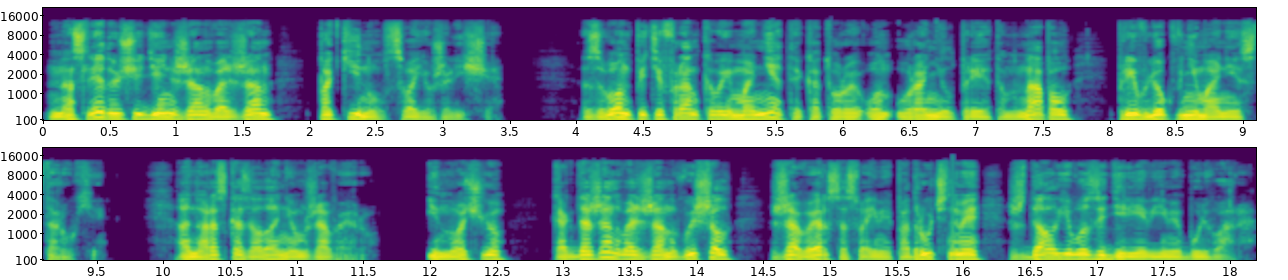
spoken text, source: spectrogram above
На следующий день Жан Вальжан покинул свое жилище. Звон пятифранковой монеты, которую он уронил при этом на пол, привлек внимание старухи. Она рассказала о нем Жаверу. И ночью, когда Жан Вальжан вышел, Жавер со своими подручными ждал его за деревьями бульвара.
